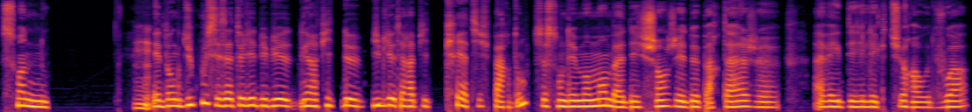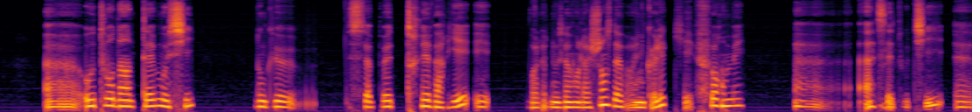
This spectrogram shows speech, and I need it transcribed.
soin de nous. Hmm. Et donc du coup, ces ateliers de, bibliothérapie, de bibliothérapie créative, pardon, ce sont des moments bah, d'échange et de partage avec des lectures à haute voix autour d'un thème aussi. Donc ça peut être très varié. Et voilà, nous avons la chance d'avoir une collègue qui est formée euh, à cet outil. Euh,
